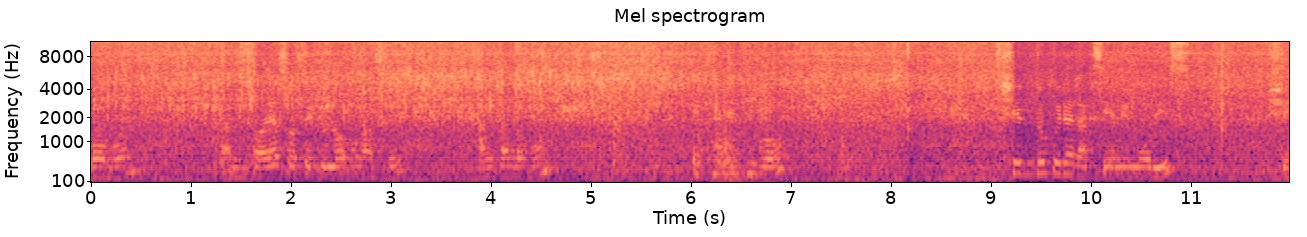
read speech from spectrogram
লবণ, কারণ সয়া সস একটু লবণ আছে, হালকা লবণ। এখানে দিব, সেদ্ধ করে রাখছি আমি মরিচ সে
